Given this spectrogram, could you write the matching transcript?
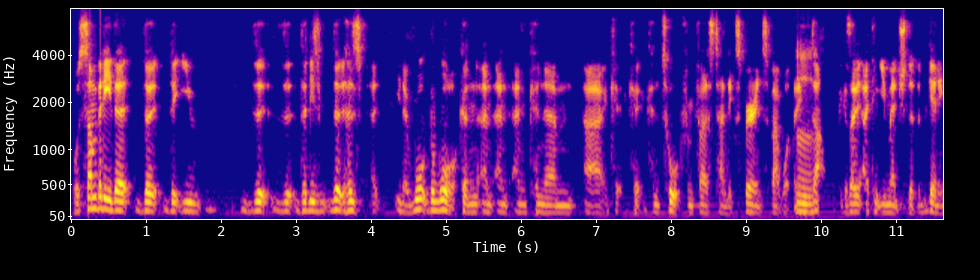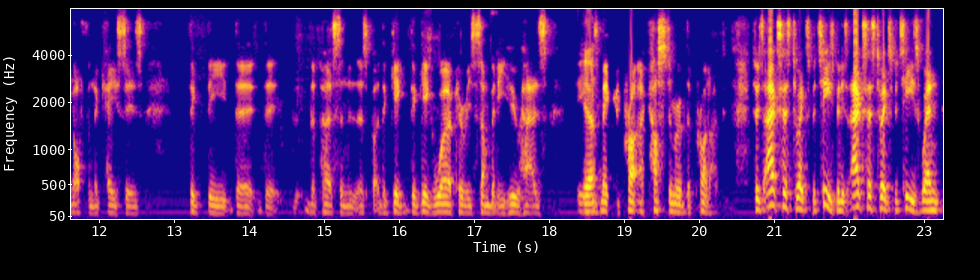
or somebody that that that you that, that, that is that has uh, you know walked the walk and and and, and can um uh, c- can talk from first hand experience about what they've mm. done because I, I, think you mentioned at the beginning often the case is the the the the, the person as the gig the gig worker is somebody who has yeah. is maybe a, pro- a, customer of the product. So it's access to expertise, but it's access to expertise when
